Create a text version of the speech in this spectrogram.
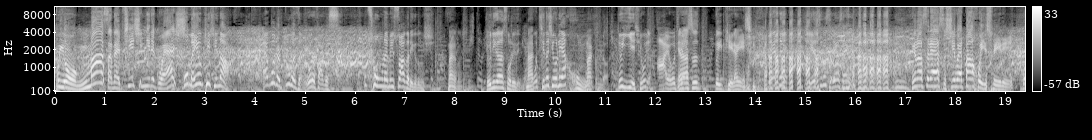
不用马上来撇清你的关系，我没有撇清呐。哎，我这儿赌个咒，我这儿发个誓，我从来没耍过那个东西。哪个东西？就你刚刚说的那个。我听到起我脸红。哪看到？就一夜情，我就哎呦我天。杨老师对撇两夜情。撇死都是两三夜。杨老师呢是喜欢打回锤的。不，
